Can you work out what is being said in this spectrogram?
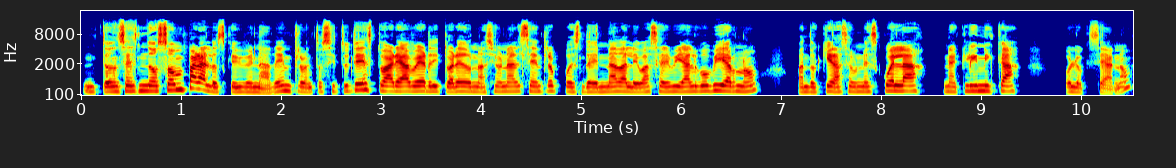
Entonces, no son para los que viven adentro. Entonces, si tú tienes tu área verde y tu área de donación al centro, pues de nada le va a servir al gobierno cuando quiera hacer una escuela, una clínica o lo que sea, ¿no?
